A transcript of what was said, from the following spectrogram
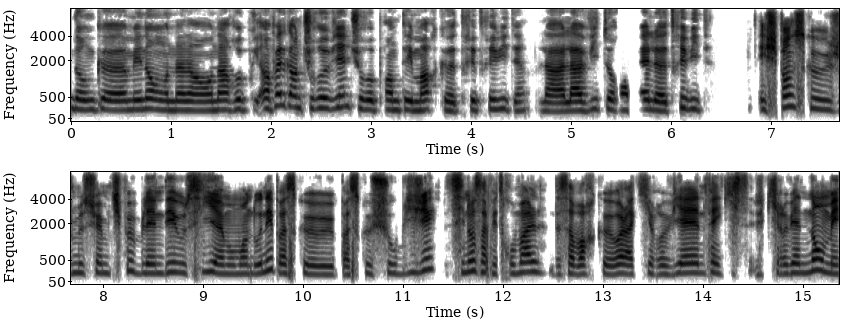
Donc, euh, mais non, on a, on a repris. En fait, quand tu reviens, tu reprends tes marques très très vite. Hein. La, la vie te rappelle très vite. Et je pense que je me suis un petit peu blindée aussi à un moment donné parce que parce que je suis obligée. Sinon, ça fait trop mal de savoir que voilà, qu'ils reviennent, enfin qui reviennent non, mais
